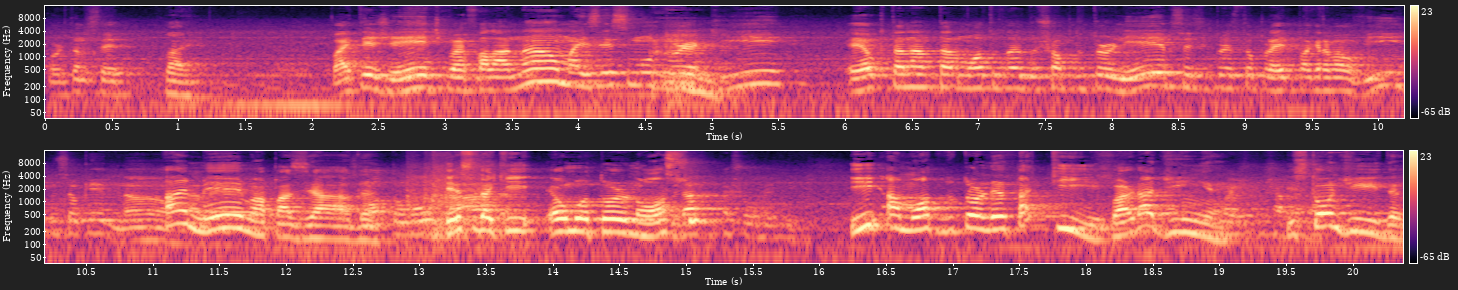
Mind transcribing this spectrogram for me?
cortando você. Vai. Vai ter gente que vai falar, não, mas esse motor aqui é o que tá na, tá na moto da- do shopping do torneiro, vocês emprestou pra ele pra gravar o vídeo, não sei o que. Não. Ah, é mesmo, rapaziada. Motos montadas. Esse daqui é o motor nosso Cuidado com o cachorro aqui. e a moto do torneiro tá aqui, guardadinha, escondida.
